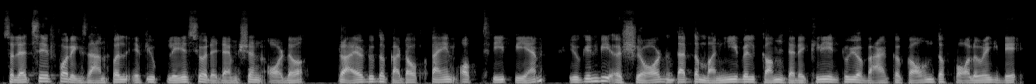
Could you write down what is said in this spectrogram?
So let's say, for example, if you place your redemption order prior to the cutoff time of 3 p.m., you can be assured that the money will come directly into your bank account the following day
